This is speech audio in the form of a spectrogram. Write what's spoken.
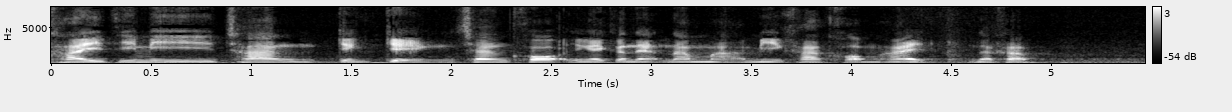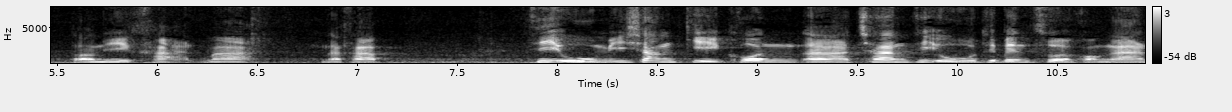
ใครที่มีช่างเก่งๆ ช่างเคาะยังไงก็แนะนำมามีค่าคอมให้นะครับ ตอนนี้ขาดมากนะครับ ที่อู่มีช่างกี่คนช่างที่อู่ที่เป็นส่วนของงาน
